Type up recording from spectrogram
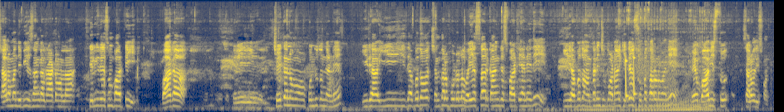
చాలామంది బీసీ సంఘాలు రావటం వల్ల తెలుగుదేశం పార్టీ బాగా చైతన్యం పొందుతుందండి. ఈ ఈ ఈ దెబ్బతో చింతలపూడిలో వైఎస్ఆర్ కాంగ్రెస్ పార్టీ అనేది ఈ దెబ్బతో అంతరించిపోవడానికి ఇదే శుభతరుణం అని మేము భావిస్తూ సెలవు తీసుకుంటాం.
